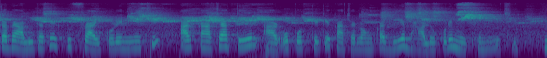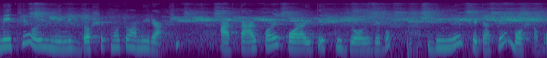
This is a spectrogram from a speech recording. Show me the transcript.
তবে আলুটাকে একটু ফ্রাই করে নিয়েছি আর কাঁচা তেল আর ওপর থেকে কাঁচা লঙ্কা দিয়ে ভালো করে মেখে নিয়েছি। মেখে ওই মিনিট দশেক মতো আমি রাখি আর তারপরে কড়াইতে একটু জল দেব, দিয়ে সেটাকে বসাবো।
